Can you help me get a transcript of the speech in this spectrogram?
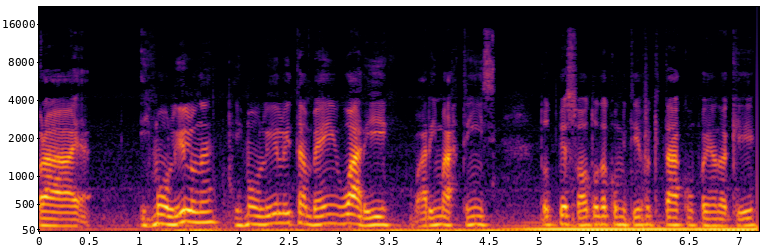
para irmão Lilo, né? Irmão Lilo e também o Ari, o Ari Martins, todo o pessoal, toda a comitiva que está acompanhando aqui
